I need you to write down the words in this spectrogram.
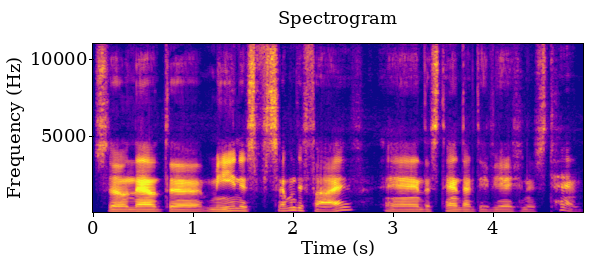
So now the mean is 75 and the standard deviation is 10.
